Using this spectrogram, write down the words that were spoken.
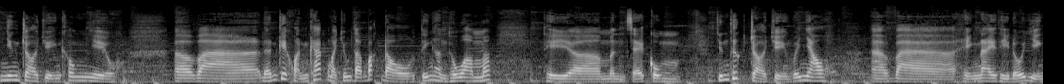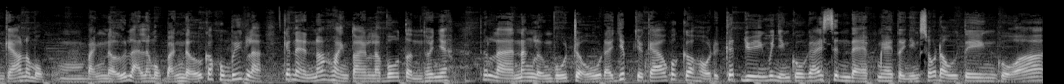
Nhưng trò chuyện không nhiều. À, Và đến cái khoảnh khắc mà chúng ta bắt đầu tiến hành thu âm á Thì à, mình sẽ cùng chính thức trò chuyện với nhau à, và hiện nay thì đối diện cáo là một bạn nữ lại là một bạn nữ có không biết là cái này nó hoàn toàn là vô tình thôi nha. Tức là năng lượng vũ trụ đã giúp cho cáo có cơ hội được kết duyên với những cô gái xinh đẹp ngay từ những số đầu tiên của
